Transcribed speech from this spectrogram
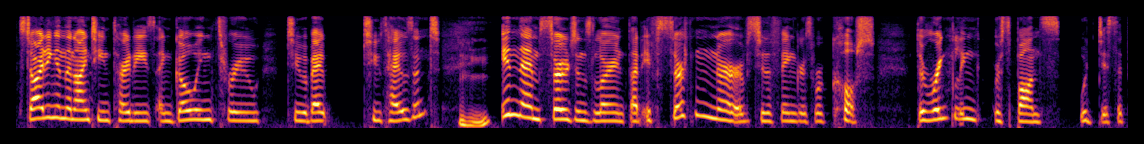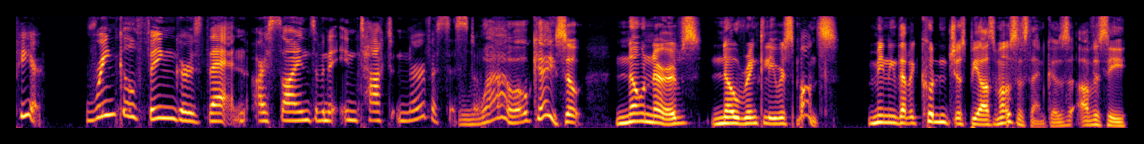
starting in the 1930s and going through to about 2000. Mm-hmm. In them, surgeons learned that if certain nerves to the fingers were cut, the wrinkling response would disappear. Wrinkle fingers then are signs of an intact nervous system. Wow, okay. So no nerves, no wrinkly response. Meaning that it couldn't just be osmosis then, because obviously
